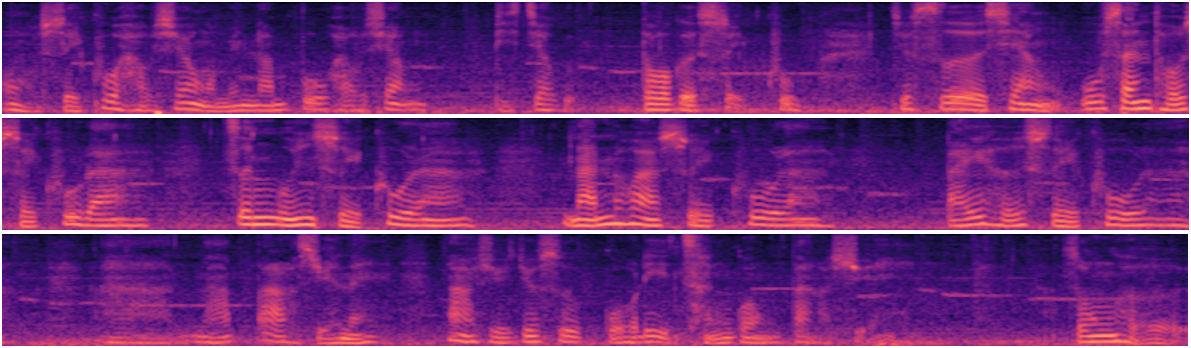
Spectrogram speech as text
哦，水库好像我们南部好像比较多个水库，就是像乌山头水库啦、曾文水库啦、南化水库啦、白河水库啦。啊，那大学呢？大学就是国立成功大学。综合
